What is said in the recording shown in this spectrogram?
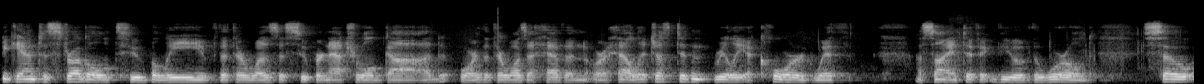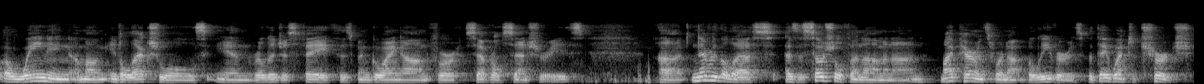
began to struggle to believe that there was a supernatural God or that there was a heaven or a hell. It just didn't really accord with a scientific view of the world. So, a waning among intellectuals in religious faith has been going on for several centuries. Uh, nevertheless, as a social phenomenon, my parents were not believers, but they went to church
